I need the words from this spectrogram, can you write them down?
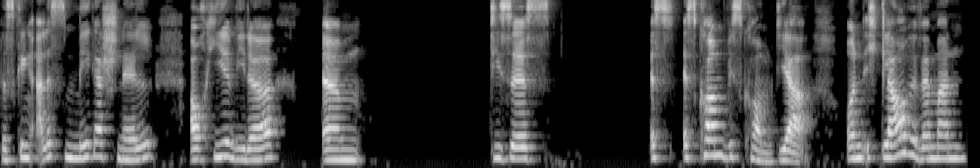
das ging alles mega schnell. Auch hier wieder ähm, dieses, es, es kommt, wie es kommt, ja. Und ich glaube, wenn man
